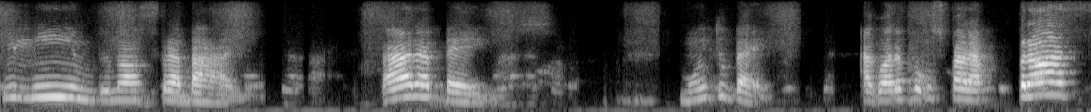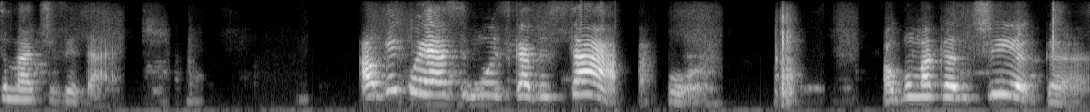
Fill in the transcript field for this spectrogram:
Que lindo nosso trabalho. Parabéns. Muito bem. Agora vamos para a próxima atividade. Alguém conhece música do sapo? Alguma cantiga?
